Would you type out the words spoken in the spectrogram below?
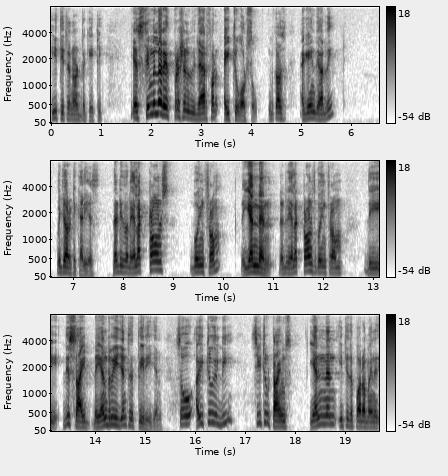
e theta naught by k t. A similar expression will be there for I 2 also, because again they are the majority carriers that is for electrons going from the n n that is the electrons going from the this side the n region to the p region. So, I 2 will be C 2 times n n e to the power of minus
